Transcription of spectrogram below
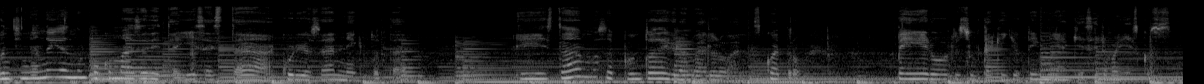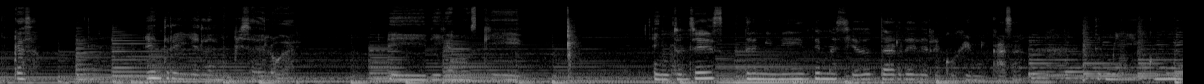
Continuando y dando un poco más de detalles a esta curiosa anécdota, eh, estábamos a punto de grabarlo a las 4, pero resulta que yo tenía que hacer varias cosas en mi casa entre ellas la limpieza del hogar. Y digamos que entonces terminé demasiado tarde de recoger mi casa. Terminé como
